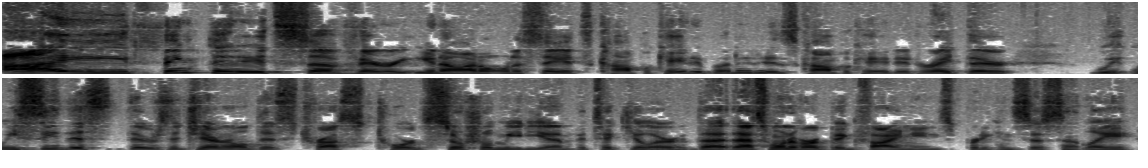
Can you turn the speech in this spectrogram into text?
I think that it's a very, you know, I don't want to say it's complicated, but it is complicated, right? There, we, we see this there's a general distrust towards social media in particular. That, that's one of our big findings pretty consistently.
